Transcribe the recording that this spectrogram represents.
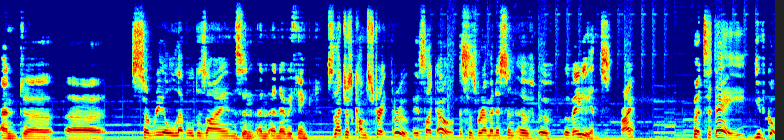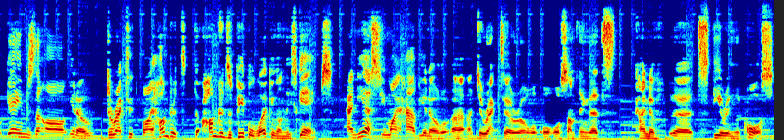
and uh, uh, surreal level designs and, and, and everything. So that just comes straight through. It's like, oh, this is reminiscent of, of, of Aliens, right? But today, you've got games that are, you know, directed by hundreds, hundreds of people working on these games. And yes, you might have, you know, a, a director or, or, or, something that's kind of uh, steering the course.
